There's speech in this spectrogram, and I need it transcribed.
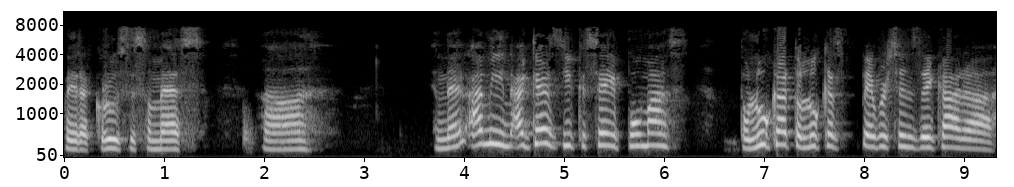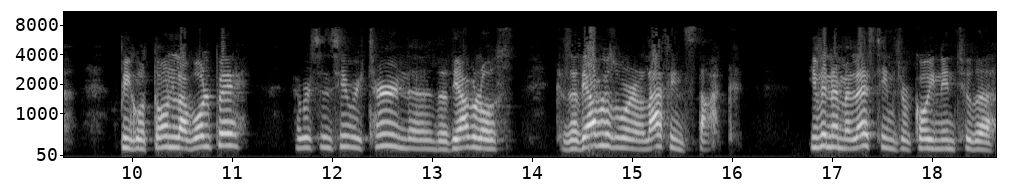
Veracruz is a mess. Uh, and then, I mean, I guess you could say Pumas, Toluca, Toluca's ever since they got uh, Bigoton La Volpe, ever since he returned, the, the Diablos, because the Diablos were a laughing stock. Even MLS teams were going into the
